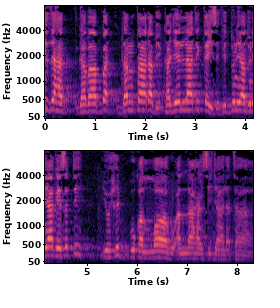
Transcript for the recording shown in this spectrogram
Izahad gabaabbadh dantaa dhabi kajeellaa xiqqeyse fi duniyaa duniyaa keessatti yuxibbuka allaahu allahan si jaalataa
